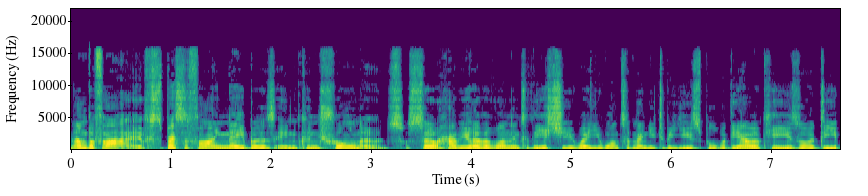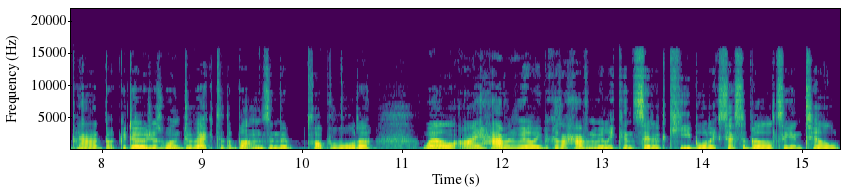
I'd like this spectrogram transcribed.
Number 5. Specifying neighbors in control nodes. So, have you ever run into the issue where you want a menu to be usable with the arrow keys or a D-pad, but Godot just won't direct to the buttons in the proper order? Well, I haven't really, because I haven't really considered keyboard accessibility until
